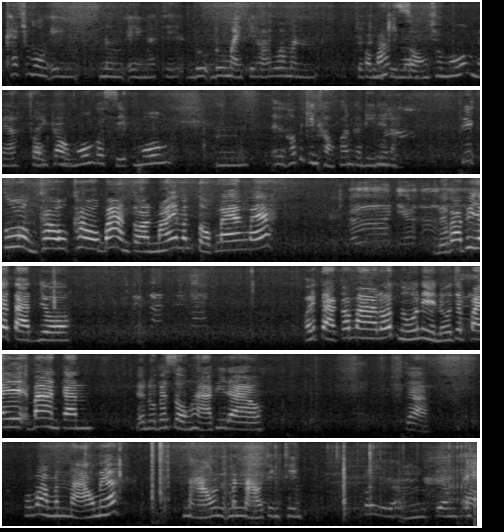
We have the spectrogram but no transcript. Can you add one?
แค่ชั่วโมงเองหนึ่งเองนะเจ๊ดูดูใหม่สิคะว่ามันจะประถึงมาณกี่โมสอง งชั่วโมงแหม่สองไปเก้าโมงก็สิบโมงอืมเออเขาไปกินข้าวก้อนก็ดีได้ละพี่กุ้งเข้าเข้าบ้านก่อนไหมมันตกแรงไหมหรือว่าพี่จะตัดอยู่ไว้ตัดก็มารถหนูนี่หนูจะไปบ้านกัน เดี๋ยวหนูไปส่งหาพี่ดาว จ้ะเพราะว่ามันหนาวไหมหนาวมันหนาวจริง ก็อยู่แบบเตรียมพอ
